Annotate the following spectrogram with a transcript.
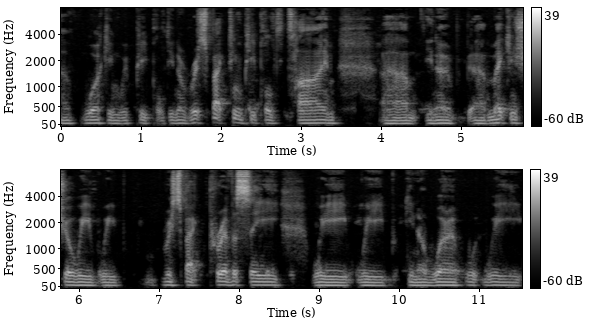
of working with people. You know, respecting people's time um, you know, uh, making sure we we respect privacy, we we you know we we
